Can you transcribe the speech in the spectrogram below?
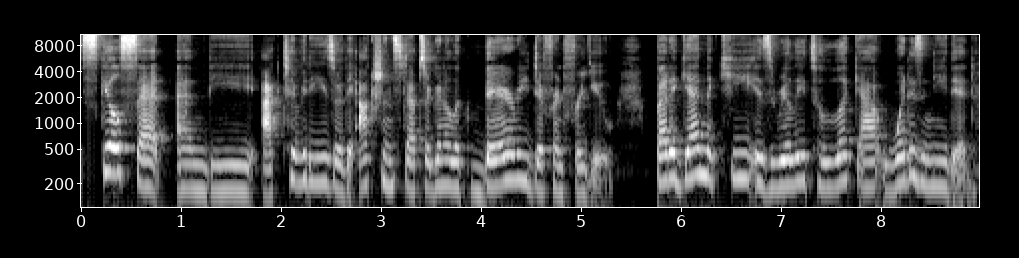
skill set and the activities or the action steps are going to look very different for you. But again, the key is really to look at what is needed,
